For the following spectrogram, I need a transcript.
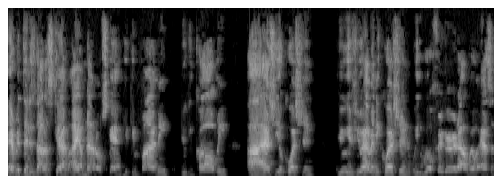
Everything is not a scam. I am not no scam. You can find me. You can call me. I ask you a question. You, if you have any question, we will figure it out. We'll answer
